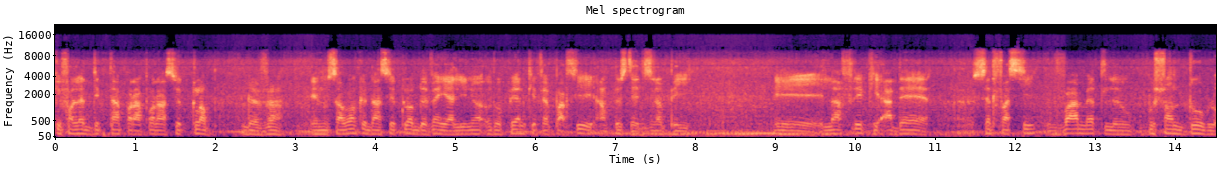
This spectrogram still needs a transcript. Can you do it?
qui font leur dictat par rapport à ce club de vin. Et nous savons que dans ce club de vin, il y a l'Union européenne qui fait partie, en plus des 19 pays. Et l'Afrique qui adhère euh, cette fois-ci va mettre le bouchon double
